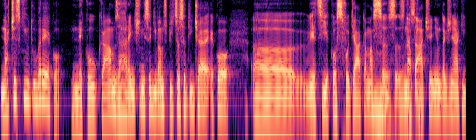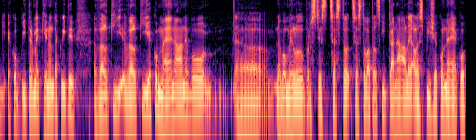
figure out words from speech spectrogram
na český youtubery jako nekoukám, zahraniční se dívám spíš, co se týče jako uh, věcí jako s foťákama, mm-hmm. s, s, s natáčením, takže nějaký jako Peter McKinnon, takový ty velký, velký jako jména, nebo, uh, nebo miluju prostě cesto, cestovatelský kanály, ale spíš jako ne jako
